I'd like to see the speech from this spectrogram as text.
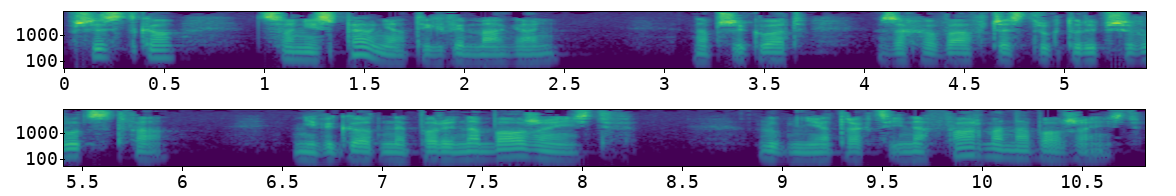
Wszystko, co nie spełnia tych wymagań, na przykład zachowawcze struktury przywództwa, niewygodne pory nabożeństw lub nieatrakcyjna forma nabożeństw.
